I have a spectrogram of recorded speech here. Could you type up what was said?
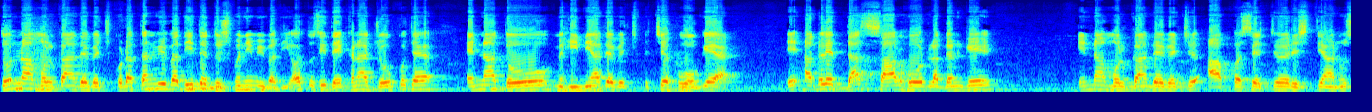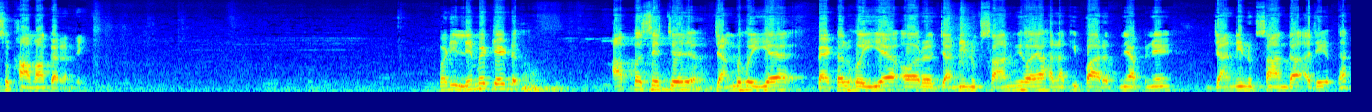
ਦੋਨਾਂ ਮੁਲਕਾਂ ਦੇ ਵਿੱਚ ਕੁੜਤਨ ਵੀ ਵਧੀ ਤੇ ਦੁਸ਼ਮਣੀ ਵੀ ਵਧੀ। ਔਰ ਤੁਸੀਂ ਦੇਖਣਾ ਜੋ ਕੁਝ ਹੈ ਇਹਨਾਂ 2 ਮਹੀਨਿਆਂ ਦੇ ਵਿੱਚ ਪਿੱਛੇ ਹੋ ਗਿਆ ਇਹ ਅਗਲੇ 10 ਸਾਲ ਹੋਰ ਲੱਗਣਗੇ ਇਹਨਾਂ ਮੁਲਕਾਂ ਦੇ ਵਿੱਚ ਆਪਸ ਵਿੱਚ ਰਿਸ਼ਤਿਆਂ ਨੂੰ ਸੁਖਾਵਾਂ ਕਰਨ ਲਈ। ਬੜੀ ਲਿਮਿਟਿਡ ਆਪਸ ਵਿੱਚ ਜੰਗ ਹੋਈ ਹੈ ਬੈਟਲ ਹੋਈ ਹੈ ਔਰ ਜਾਨੀ ਨੁਕਸਾਨ ਵੀ ਹੋਇਆ। ਹਾਲਾਂਕਿ ਭਾਰਤ ਨੇ ਆਪਣੇ ਜਾਨੀ ਨੁਕਸਾਨ ਦਾ ਅਜੇ ਤੱਕ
